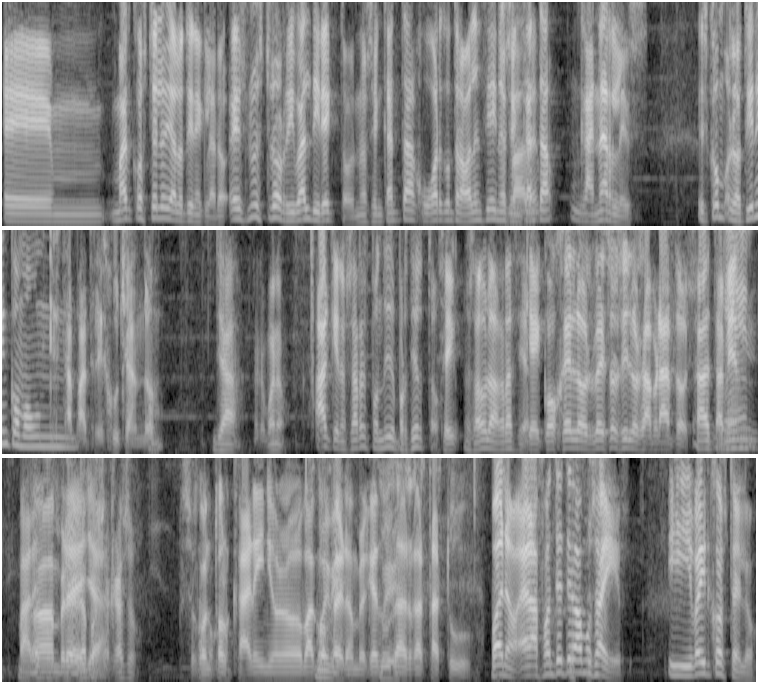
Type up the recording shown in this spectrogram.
Eh, Matt Costello ya lo tiene claro. Es nuestro rival directo. Nos encanta jugar contra Valencia y nos Vale. encanta ganarles. Es como, lo tienen como un. Está Patri escuchando. Ya, pero bueno. Ah, que nos ha respondido, por cierto. Sí. Nos ha dado las gracias. Que coge los besos y los abrazos. Ah, también. Bien. Vale, No, pues, hombre, ya. por si acaso. Eso con todo el cariño no lo va a Muy coger, bien, hombre. ¿Qué muy dudas gastas tú? Bueno, a la Fontete vamos a ir. Y va a ir Costello.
